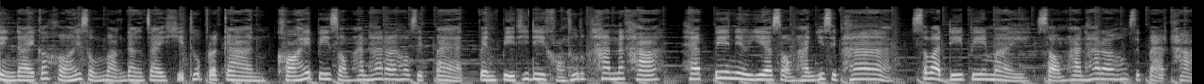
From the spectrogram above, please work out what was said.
สิ่งใดก็ขอให้สมหวังดังใจคิดทุกประการ ขอให้ปี 2568 เป็นปีที่ดีของทุกๆท่านนะคะ Happy New Year 2025 สวัสดีปีใหม่ 2568 ค่ะ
